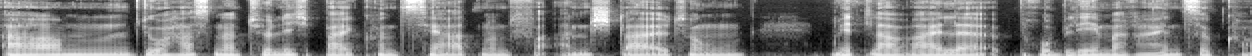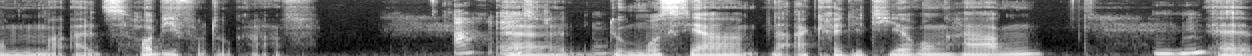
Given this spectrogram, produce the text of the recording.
Ähm, du hast natürlich bei Konzerten und Veranstaltungen mittlerweile Probleme reinzukommen als Hobbyfotograf. Ach, echt? Äh, du musst ja eine Akkreditierung haben Mhm. äh,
